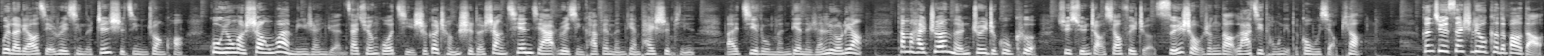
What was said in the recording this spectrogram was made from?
为了了解瑞幸的真实经营状况，雇佣了上万名人员，在全国几十个城市的上千家瑞幸咖啡门店拍视频，来记录门店的人流量。他们还专门追着顾客去寻找消费者随手扔到垃圾桶里的购物小票。根据三十六氪的报道，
